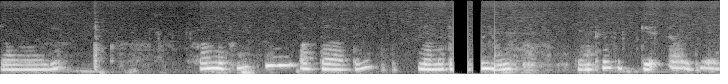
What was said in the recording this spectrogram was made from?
So from the preview of the thing, no, not the preview. So we can get out of here.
